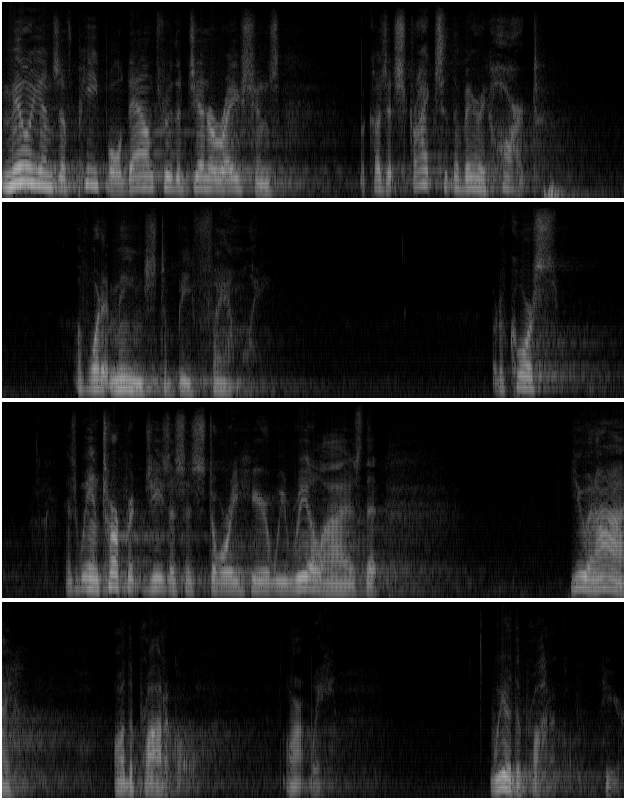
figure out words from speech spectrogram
millions of people down through the generations, because it strikes at the very heart of what it means to be family. But of course, as we interpret Jesus' story here, we realize that you and I are the prodigal, aren't we? We're the prodigal here.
